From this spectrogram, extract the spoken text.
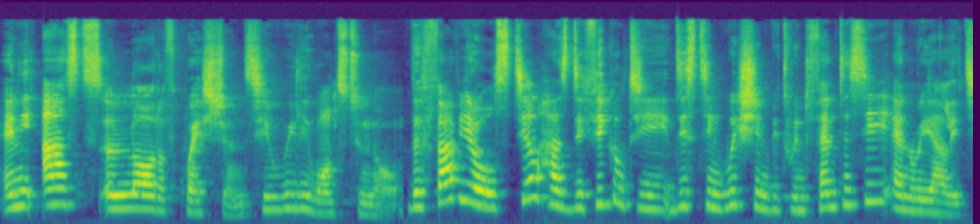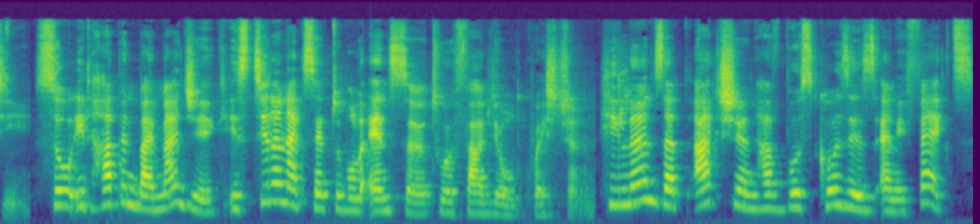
and he asks a lot of questions. He really wants to know. The five-year-old still has difficulty distinguishing between fantasy and reality. So it happened by magic is still an acceptable answer to a five-year-old question. He learns that action have both causes and effects,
